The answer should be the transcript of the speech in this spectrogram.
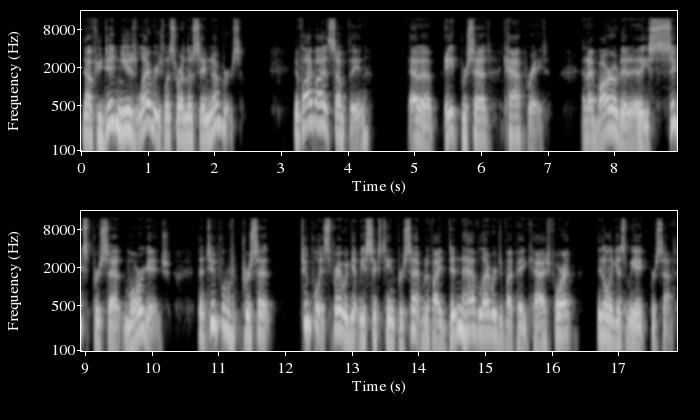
Now, if you didn't use leverage, let's run those same numbers. If I buy something at a 8% cap rate and I borrowed it at a 6% mortgage, that 2% two point spread would get me 16%. But if I didn't have leverage, if I paid cash for it, it only gets me 8%.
